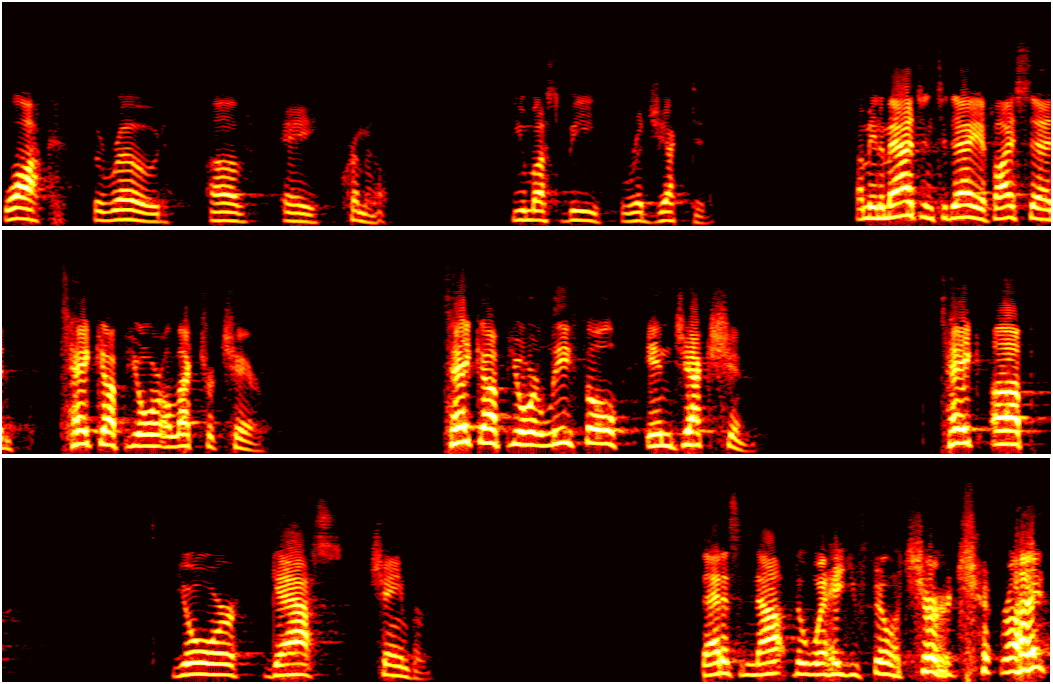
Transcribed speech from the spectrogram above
walk the road of a criminal you must be rejected. I mean, imagine today if I said, take up your electric chair, take up your lethal injection, take up your gas chamber. That is not the way you fill a church, right?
